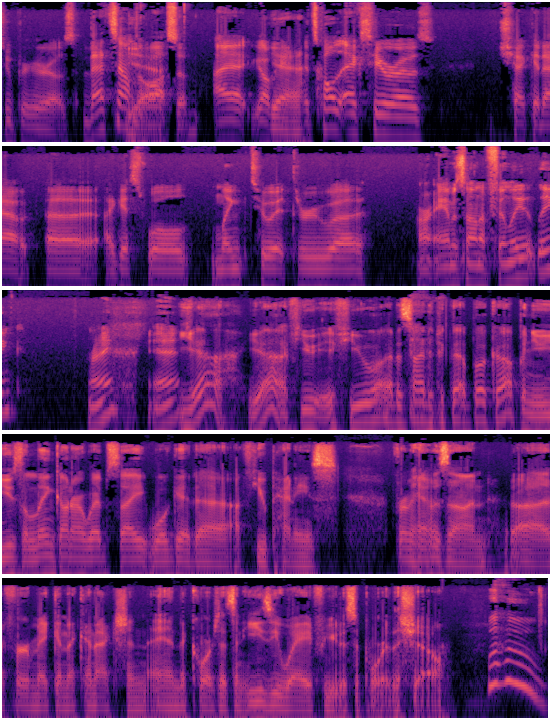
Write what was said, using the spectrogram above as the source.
superheroes. That sounds Yeah. awesome. I okay, Yeah. it's called Ex Heroes. Check it out. Uh, I guess we'll link to it through uh, our Amazon affiliate link, right? Yeah. yeah, yeah. If you if you uh, decide to pick that book up and you use the link on our website, we'll get uh, a few pennies from Amazon uh, for making the connection. And of course, it's an easy way for you to support the show. Woohoo!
